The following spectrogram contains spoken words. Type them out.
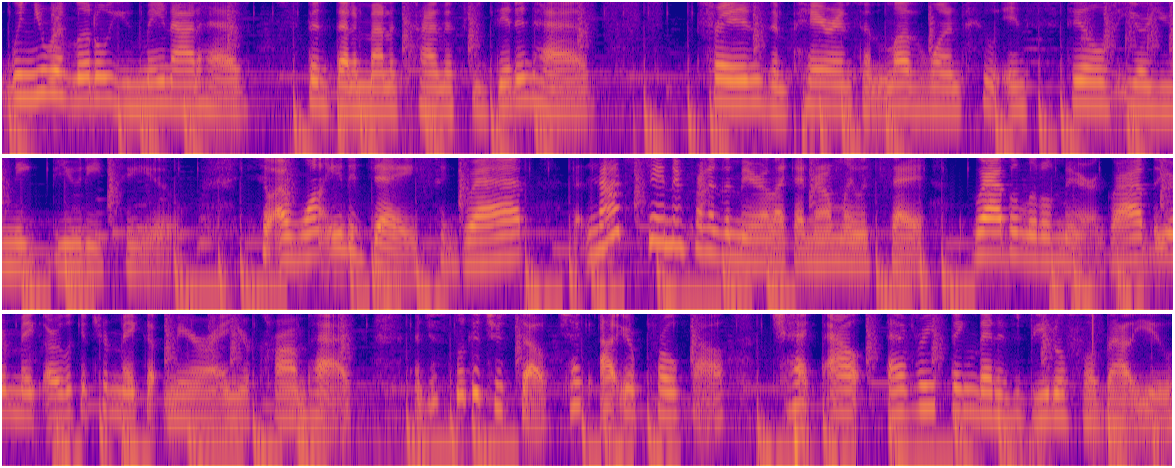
when you were little, you may not have spent that amount of time if you didn't have friends and parents and loved ones who instilled your unique beauty to you. So I want you today to grab, not stand in front of the mirror like I normally would say, grab a little mirror, grab your make or look at your makeup mirror and your compact and just look at yourself. Check out your profile. Check out everything that is beautiful about you.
